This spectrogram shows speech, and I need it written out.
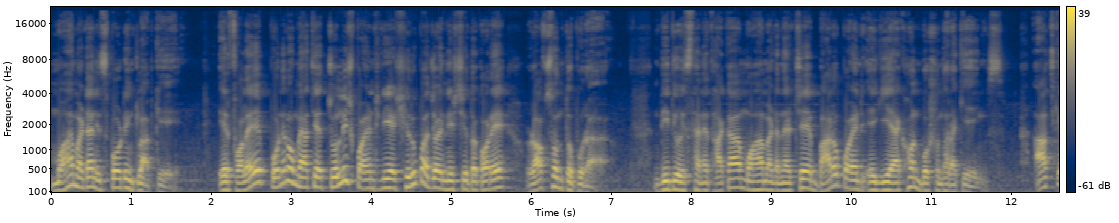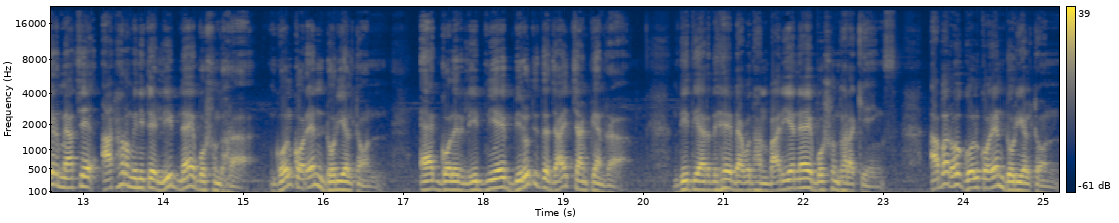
মোহামেডান স্পোর্টিং ক্লাবকে। এর ফলে পনেরো ম্যাচে চল্লিশ পয়েন্ট নিয়ে শিরোপা জয় নিশ্চিত করে রফসন তপুরা। দ্বিতীয় স্থানে থাকা মোহামেডানের চেয়ে বারো পয়েন্ট এগিয়ে এখন বসুন্ধরা কিংস। আজকের ম্যাচে আঠারো মিনিটে লিড নেয় বসুন্ধরা। গোল করেন ডোরিয়েলটন। এক গোলের লিড নিয়ে বিরতিতে যায় চ্যাম্পিয়নরা। দ্বিতীয়ার্ধে ব্যবধান বাড়িয়ে নেয় বসুন্ধরা কিংস। আবারও গোল করেন ডোরিয়েলটন।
